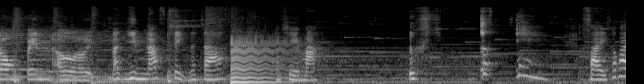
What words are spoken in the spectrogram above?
ลองเป็นเอ่อนักยิมนาสติกนะจ๊ะ โอเคมา ใส่เข้าไป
